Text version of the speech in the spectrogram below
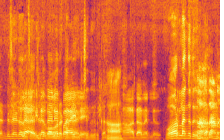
രണ്ട് സൈഡ് സംസാരിച്ചിട്ട് തീർക്കാം. ആ. ആ നല്ലത്. വോറിലങ്ങ്. തീർക്കാം. അതാണ്.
